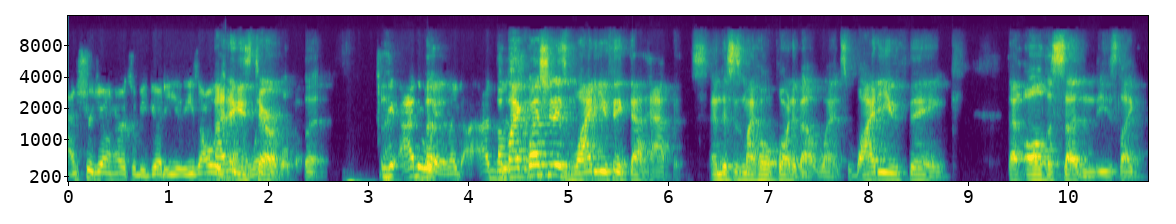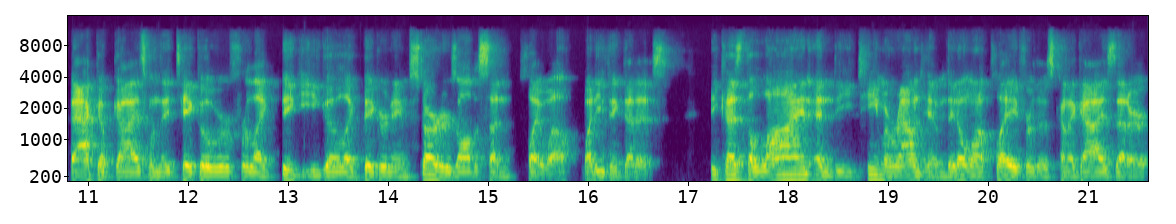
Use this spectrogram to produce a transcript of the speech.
I'm sure Jalen Hurts will be good. He, he's always I think he's terrible but either but, way like I'm but my question is why do you think that happens? And this is my whole point about Wentz. Why do you think that all of a sudden these like backup guys when they take over for like big ego like bigger name starters all of a sudden play well why do you think that is because the line and the team around him they don't want to play for those kind of guys that are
